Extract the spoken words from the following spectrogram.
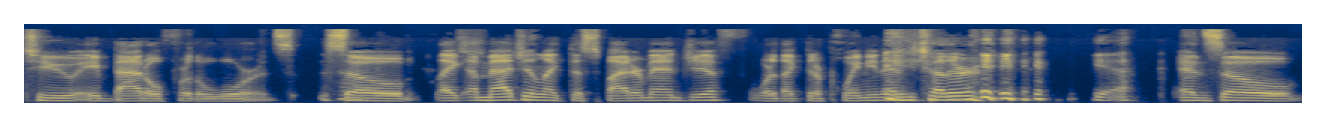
to a battle for the wards. So, like, imagine like the Spider-Man GIF where like they're pointing at each other. yeah. And so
